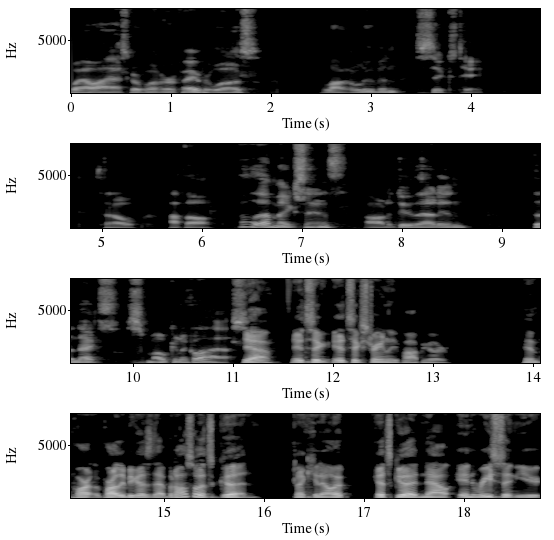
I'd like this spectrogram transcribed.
Well, I asked her what her favorite was, Lagavulin 16. So I thought, oh, that makes sense. I ought to do that in the next smoke in a glass. Yeah, it's it's extremely popular, and part partly because of that, but also it's good. Like you know, it it's good now. In recent year,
